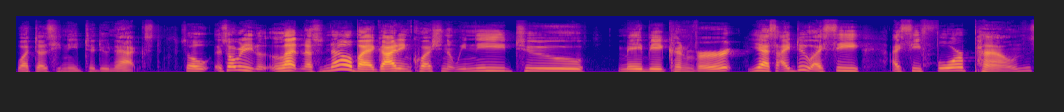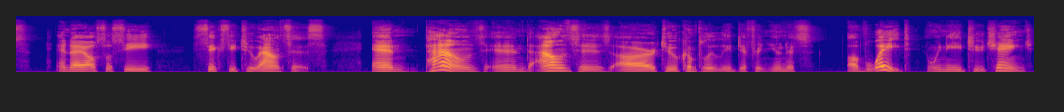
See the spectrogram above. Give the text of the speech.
what does he need to do next? So it's already letting us know by a guiding question that we need to maybe convert. Yes, I do. I see I see four pounds and I also see 62 ounces. And pounds and ounces are two completely different units of weight. We need to change.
